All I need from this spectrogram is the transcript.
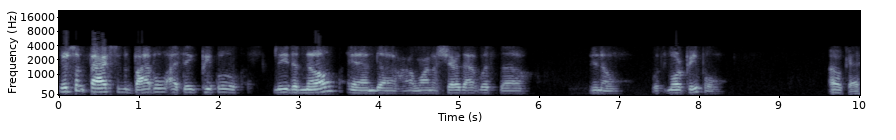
there's some facts in the Bible I think people need to know, and uh, I want to share that with uh, you know with more people. Okay,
